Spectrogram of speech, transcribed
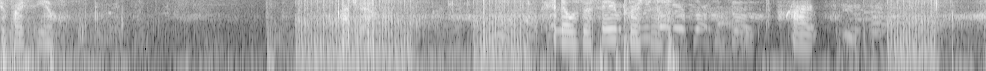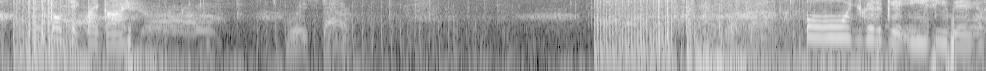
if I see him. Gotcha. And it was the same person. Alright. Don't take my guy. Wait, star. Oh, you're gonna get easy banged.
